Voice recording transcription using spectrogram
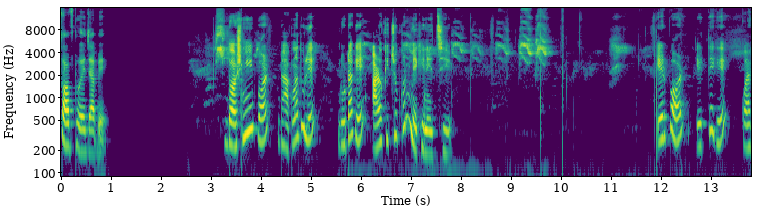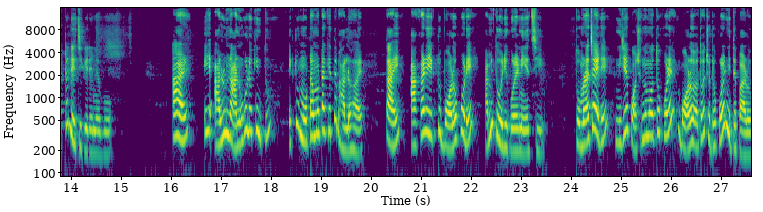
সফট হয়ে যাবে। দশ মিনিট পর ঢাকনা তুলে ডোটাকে আরও কিছুক্ষণ মেখে নিচ্ছি। এরপর এর থেকে কয়েকটা লেচি কেটে নেব। আর এই আলু নানগুলো কিন্তু একটু মোটা মোটা খেতে ভালো হয়। তাই আকারে একটু বড় করে আমি তৈরি করে নিয়েছি। তোমরা চাইলে নিজের পছন্দ মতো করে বড় অথবা ছোটো করে নিতে পারো।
